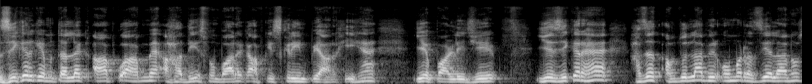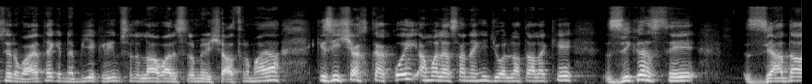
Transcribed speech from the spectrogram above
ज़िक्र के मतलब आपको अब मैं अदीस मुबारक आपकी स्क्रीन पे आ रही हैं। ये पढ़ लीजिए। ये ज़िक्र है, हज़रत अब्दुल्ला बिन उमर रज़ी से रवायत है कि नबी करीम सल्लल्लाहु अलैहि वसल्लम ने इशाद फरमाया, किसी शख्स का कोई अमल ऐसा नहीं जो अल्लाह ताला के ज़िक्र से ज़्यादा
